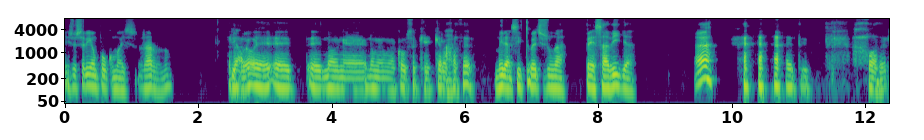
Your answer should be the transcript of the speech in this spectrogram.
Iso sería un pouco máis raro, non? Claro, é, é, eh, é, eh, eh, non, é, non é unha cousa que quero ah, facer. Mira, si tú eches unha pesadilla. Eh? Joder.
